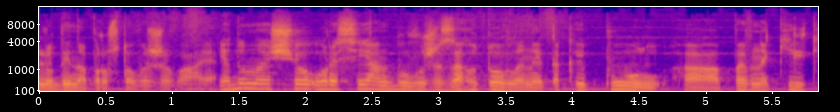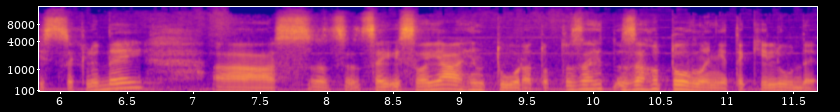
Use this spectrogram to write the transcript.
людина просто виживає. Я думаю, що у росіян був уже заготовлений такий пул, певна кількість цих людей. Це, і своя агентура, тобто заготовлені такі люди.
